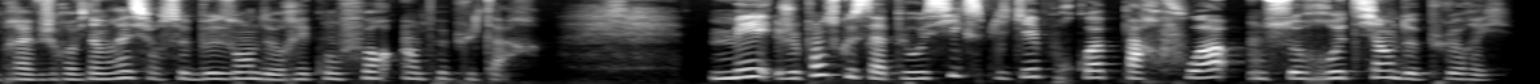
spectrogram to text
Bref, je reviendrai sur ce besoin de réconfort un peu plus tard. Mais je pense que ça peut aussi expliquer pourquoi parfois on se retient de pleurer.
